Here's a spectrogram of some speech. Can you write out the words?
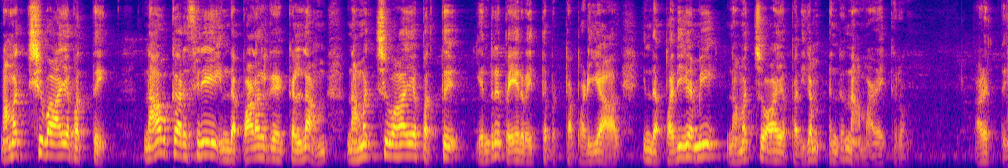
நமச்சிவாய பத்து நாவுக்கரசரே இந்த பாடல்களுக்கெல்லாம் நமச்சிவாய பத்து என்று பெயர் வைத்துவிட்டபடியால் இந்த பதிகமே நமச்சிவாய பதிகம் என்று நாம் அழைக்கிறோம். அடுத்து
